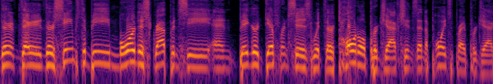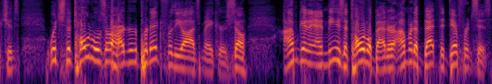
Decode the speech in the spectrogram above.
there, there, there seems to be more discrepancy and bigger differences with their total projections than the point spread projections, which the totals are harder to predict for the odds makers. So I'm going to, and me as a total better, I'm going to bet the differences.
